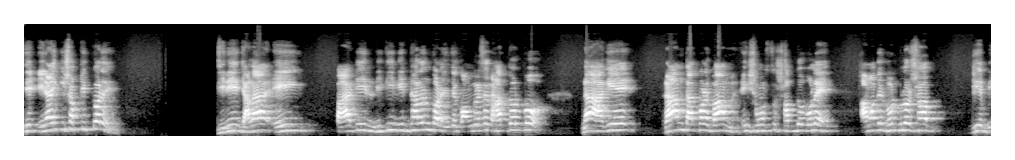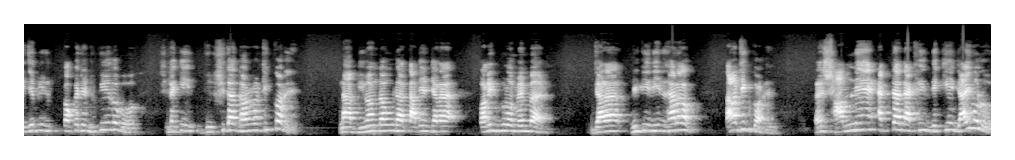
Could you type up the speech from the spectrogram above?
যে এরাই কি সব ঠিক করে? যিনি যারা এই পার্টির নীতি নির্ধারণ করেন যে কংগ্রেসের হাত ধরবো, না আগে রাম, তারপরে বাম, এই সমস্ত শব্দ বলে আমাদের ভোটগুলো সব দিয়ে বিজেপির পকেটে ঢুকিয়ে দেবো, সেটা কি দীপশিতার ধারণা ঠিক করে? না বিমানবাবুরা তাদের যারা পলিটগুলো মেম্বার যারা নীতি নির্ধারক, তারা ঠিক করেন। সামনে একটা দেখি, দেখিয়ে যাই বলুন,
